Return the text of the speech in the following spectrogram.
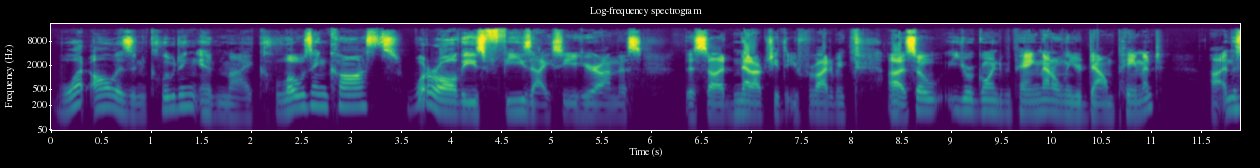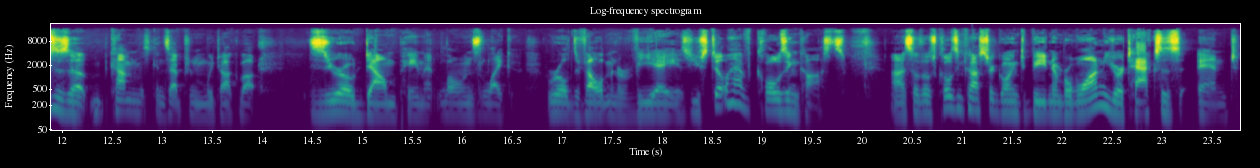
what all is including in my closing costs? What are all these fees I see here on this this uh, net out sheet that you've provided me? Uh, so you're going to be paying not only your down payment, uh, and this is a common misconception when we talk about zero down payment loans like rural development or VA is you still have closing costs. Uh, so those closing costs are going to be number one, your taxes and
